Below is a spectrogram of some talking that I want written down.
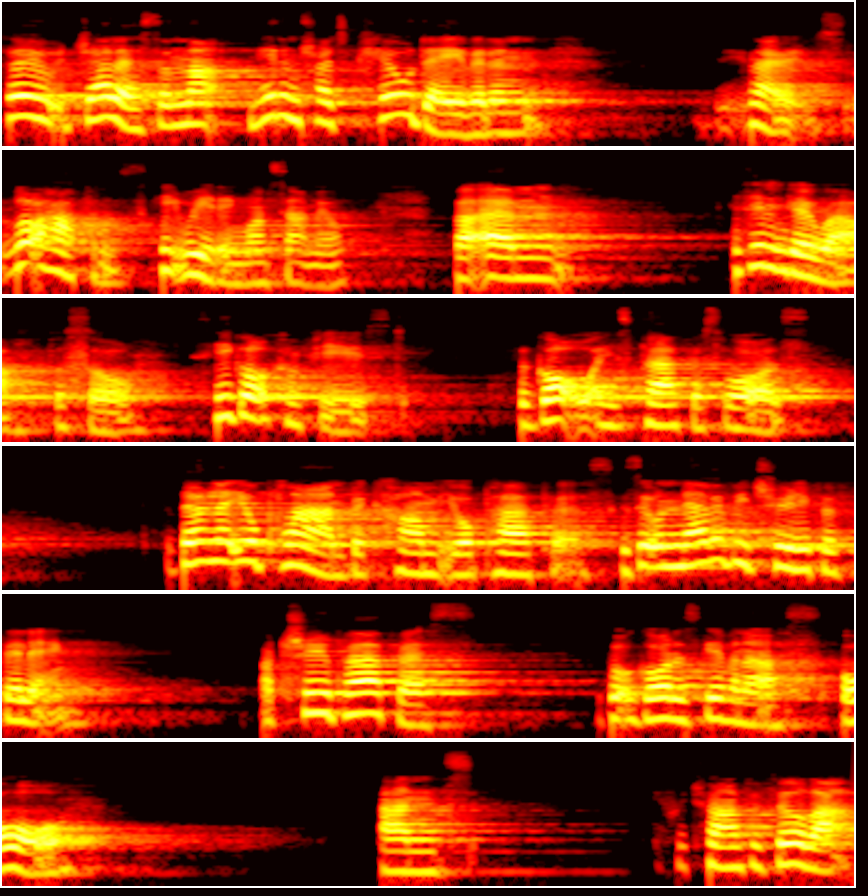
so jealous and that made him try to kill David and, you know, a lot happens. Keep reading 1 Samuel. But um, it didn't go well for Saul. He got confused, forgot what his purpose was. Don't let your plan become your purpose, because it will never be truly fulfilling. Our true purpose is what God has given us all. And if we try and fulfill that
